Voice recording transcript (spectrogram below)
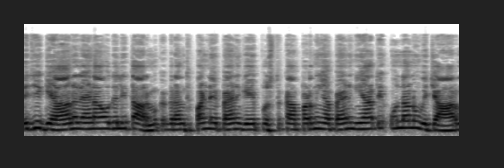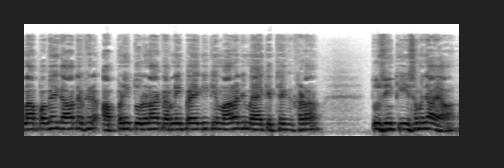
ਤੇ ਜੀ ਗਿਆਨ ਲੈਣਾ, ਉਹਦੇ ਲਈ ਧਾਰਮਿਕ ਗ੍ਰੰਥ ਪੜ੍ਹਨੇ ਪੈਣਗੇ, ਪੁਸਤਕਾਂ ਪੜ੍ਹਨੀਆਂ ਪੈਣਗੀਆਂ, ਤੇ ਉਹਨਾਂ ਨੂੰ ਵਿਚਾਰਨਾ ਪਵੇਗਾ, ਤੇ ਫਿਰ ਆਪਣੀ ਤੁਲਨਾ ਕਰਨੀ ਪਏਗੀ ਕਿ, ਮਹਾਰਾਜ, ਮੈਂ ਕਿੱਥੇ ਕੁ ਖੜਾ ਤੁਸੀਂ ਕੀ ਸਮਝਾਇਆ?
